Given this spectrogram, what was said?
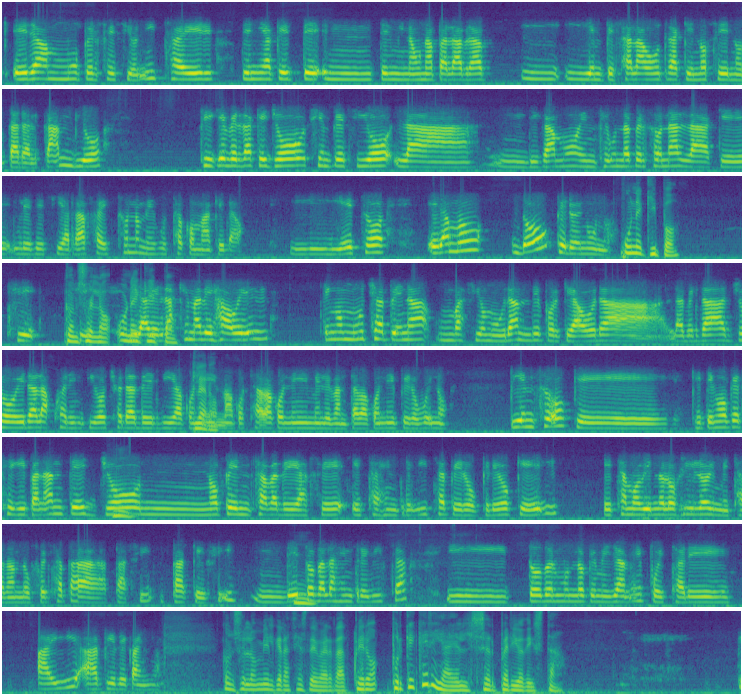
era muy perfeccionista, él tenía que mm, terminar una palabra y, empezar la otra que no se notara el cambio. Sí que es verdad que yo siempre he sido la, mm, digamos, en segunda persona la que le decía, Rafa, esto no me gusta como ha quedado. Y esto, éramos dos, pero en uno. Un equipo. Sí. Consuelo, un y equipo. La verdad es que me ha dejado él tengo mucha pena, un vacío muy grande, porque ahora, la verdad, yo era las 48 horas del día con él, me acostaba con él, me levantaba con él, pero bueno, pienso que, que tengo que seguir para adelante. Yo mm. no pensaba de hacer estas entrevistas, pero creo que él está moviendo los hilos y me está dando fuerza para para que sí, de mm. todas las entrevistas y todo el mundo que me llame, pues estaré ahí a pie de caño. Consuelo, mil gracias de verdad. Pero, ¿por qué quería él ser periodista?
